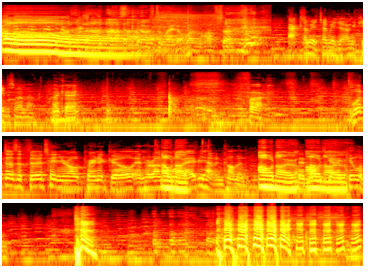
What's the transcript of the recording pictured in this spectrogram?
Oh. That was delayed on my behalf, sorry. Tell me, tell me. I'm gonna keep this in my mouth. Okay. Fuck. What does a 13 year old pregnant girl and her oh, unborn no. baby have in common? Oh no. Their Oh mum's gonna no. kill them.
